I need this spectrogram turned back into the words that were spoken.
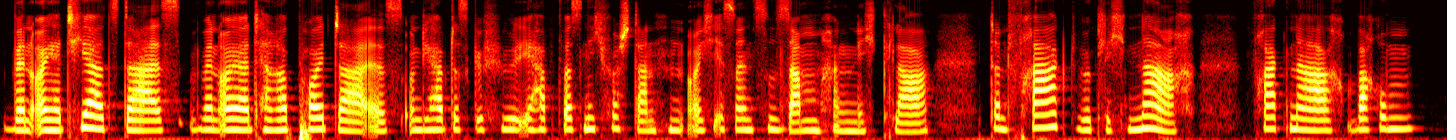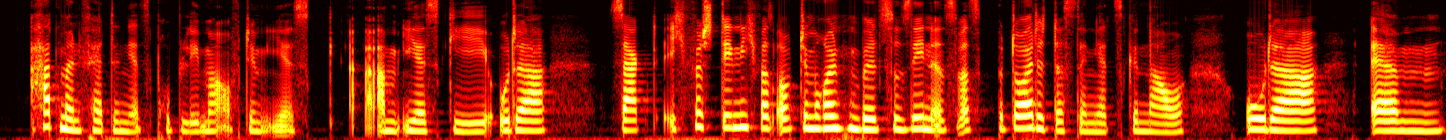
Wenn euer Tierarzt da ist, wenn euer Therapeut da ist und ihr habt das Gefühl, ihr habt was nicht verstanden, euch ist ein Zusammenhang nicht klar, dann fragt wirklich nach. Fragt nach, warum hat mein Pferd denn jetzt Probleme auf dem ISG, am ISG oder sagt, ich verstehe nicht, was auf dem Röntgenbild zu sehen ist. Was bedeutet das denn jetzt genau? Oder ähm,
